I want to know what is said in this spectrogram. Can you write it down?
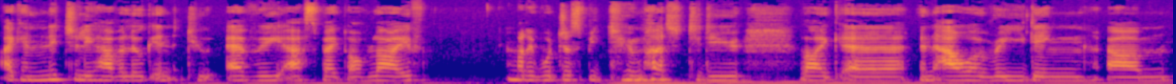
I can literally have a look into every aspect of life but it would just be too much to do like uh, an hour reading um,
